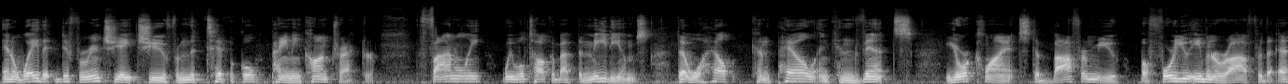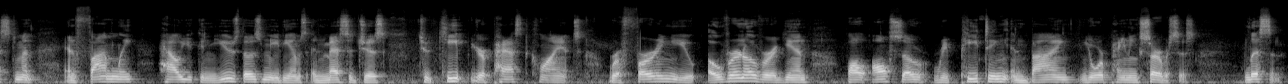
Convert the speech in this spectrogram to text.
in a way that differentiates you from the typical painting contractor. Finally, we will talk about the mediums that will help compel and convince your clients to buy from you before you even arrive for the estimate, and finally, how you can use those mediums and messages to keep your past clients referring you over and over again while also repeating and buying your painting services. Listen,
